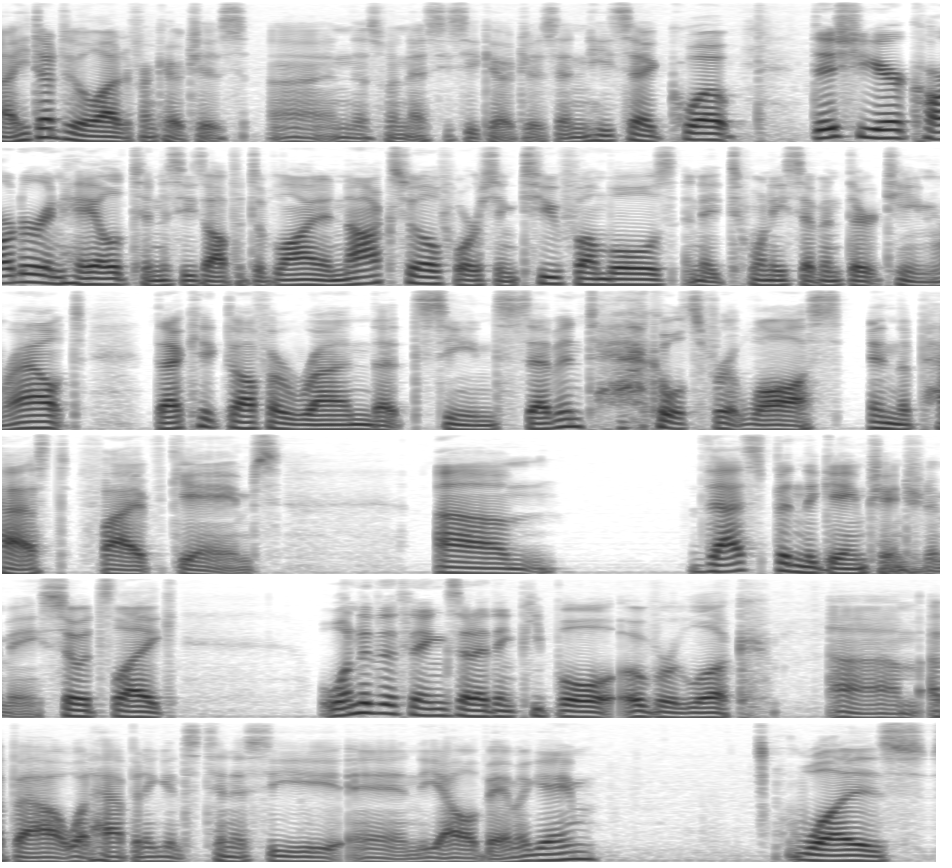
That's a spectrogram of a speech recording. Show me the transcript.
uh, he talked to a lot of different coaches uh, in this one, SEC coaches, and he said, "quote This year, Carter inhaled Tennessee's offensive line in Knoxville, forcing two fumbles and a 27-13 route." That kicked off a run that's seen seven tackles for loss in the past five games. Um, that's been the game changer to me. So it's like one of the things that I think people overlook um, about what happened against Tennessee in the Alabama game was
